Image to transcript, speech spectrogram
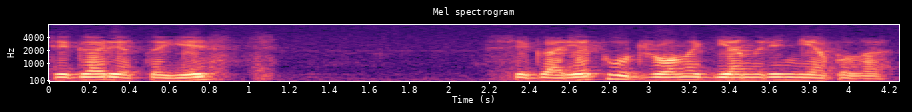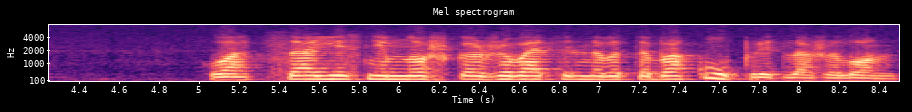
«Сигарета есть?» Сигарет у Джона Генри не было. «У отца есть немножко жевательного табаку», — предложил он.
